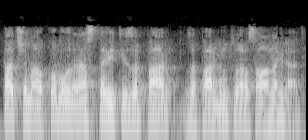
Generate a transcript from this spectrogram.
pa ćemo ako mogu da nastaviti za par, za par minuta da vas Allah nagradi.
